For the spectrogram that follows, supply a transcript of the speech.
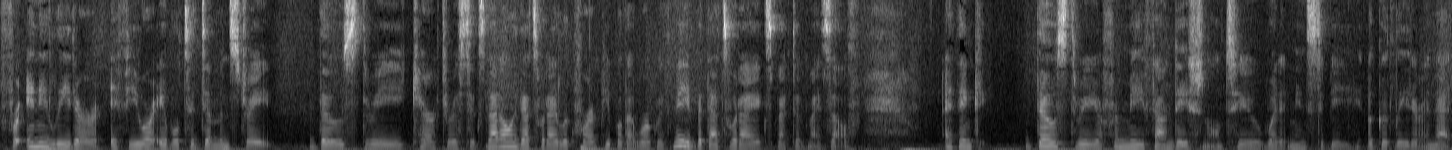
for any leader, if you are able to demonstrate those three characteristics, not only that's what I look for in people that work with me, but that's what I expect of myself. I think those three are for me foundational to what it means to be a good leader, and that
